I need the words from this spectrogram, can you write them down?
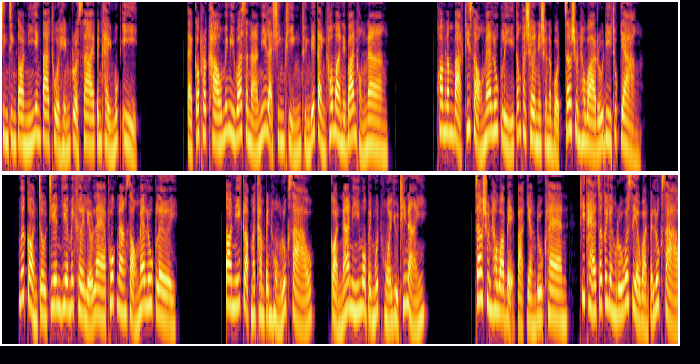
จริง ๆ ตอนนี้ยังตาถั่วเห็นกรวดทรายเป็นไข่มุกอีก แต่ก็เพราะเขาไม่มีวาสนานี่แหละชิงผิงถึงได้แต่งเข้ามาในบ้านของนาง ความลำบากที่สองแม่ลูกหลีต้องเผชิญในชนบทเจ้าชุนฮวารู้ดีทุกอย่าง เมื่อก่อนโจเจี้ยนเย่ไม่เคยเหลียวแลพวกนางสองแม่ลูกเลย ตอนนี้กลับมาทำเป็นห่วงลูกสาว ก่อนหน้านี้โมไปมุดหัวอยู่ที่ไหน เจ้าชุนฮวาเบะปากอย่างดูแคลน ที่แท้เจ้าก็ยังรู้ว่าเสี่ยหวานเป็นลูกสาว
